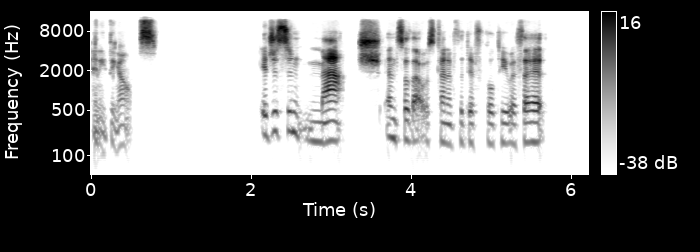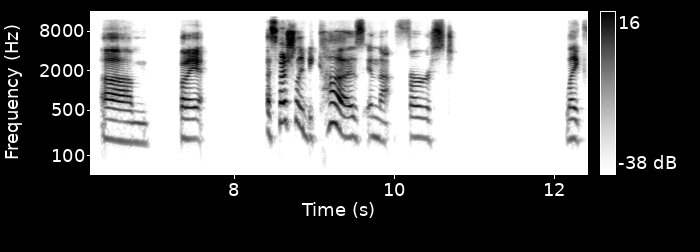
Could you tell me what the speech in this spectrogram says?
anything else. It just didn't match and so that was kind of the difficulty with it. Um but i especially because in that first like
